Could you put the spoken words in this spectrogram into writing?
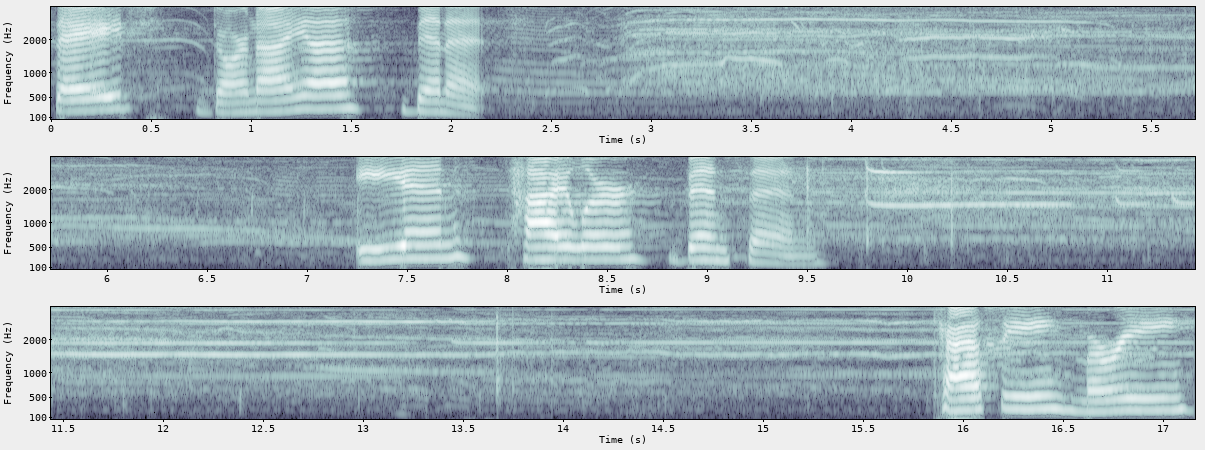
Sage Darnaya Bennett. Ian Tyler Benson. Cassie Marie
